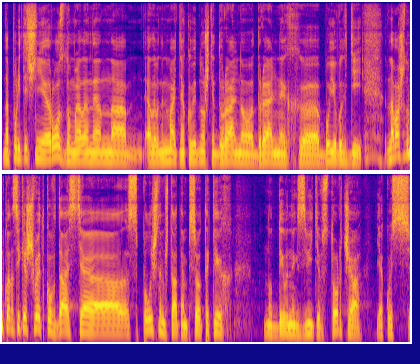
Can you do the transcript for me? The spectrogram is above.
на політичні роздуми, але не на але вони не мають ніякого відношення до реально до реальних е, бойових дій. На вашу думку, наскільки швидко вдасться е, Сполученим Штатам після таких ну, дивних звітів Сторча якось.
